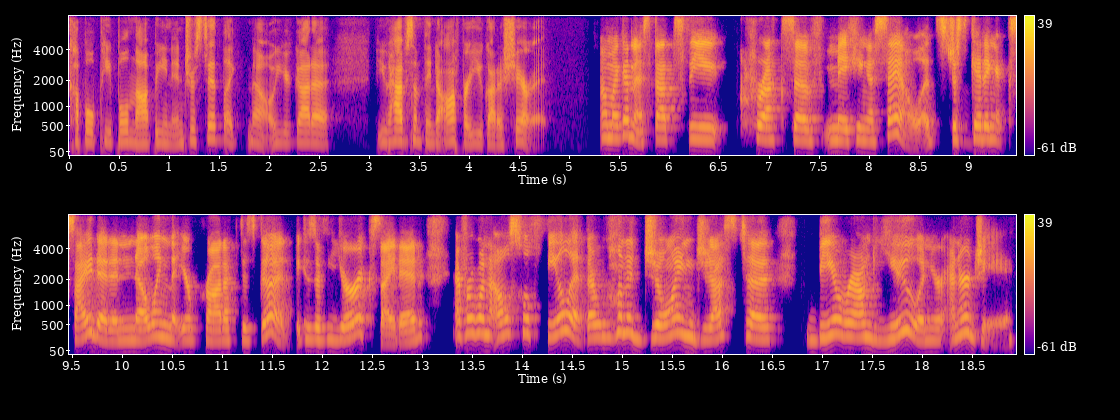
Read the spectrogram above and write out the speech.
couple people not being interested? Like no, you got to if you have something to offer, you got to share it. Oh my goodness, that's the crux of making a sale. It's just mm-hmm. getting excited and knowing that your product is good. Because if you're excited, everyone else will feel it. They'll want to join just to be around you and your energy.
